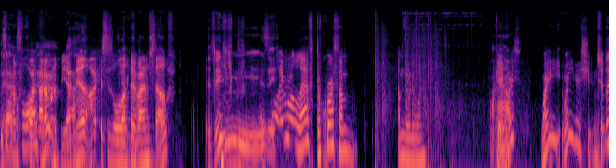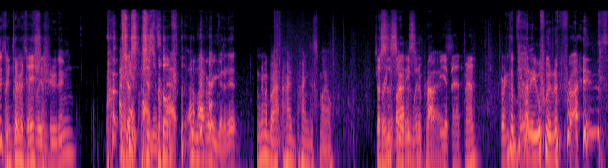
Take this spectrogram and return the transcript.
Yeah. yeah. I'm fu- I don't want to be up here. Arkas is all There up we here go. by himself. Is he? Mm, is he? Well, everyone left. Of course, I'm. I'm the only one. Okay, Wow. where's, why? Why are you guys shooting? Chiblee's aggressively Intimidation. shooting. I just, can't just map. I'm not very good at it. I'm gonna beh- hide behind the smile. Just Bring the body, this win a is probably prize. a bad man. Bring the body, win a prize.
